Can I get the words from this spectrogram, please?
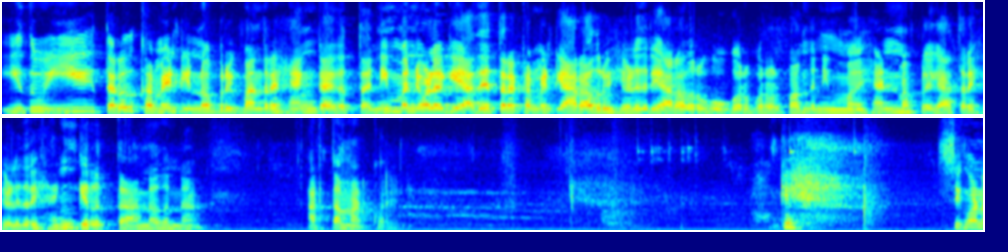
ಇದು ಈ ಥರದ ಕಮೆಂಟ್ ಇನ್ನೊಬ್ರಿಗೆ ಬಂದರೆ ಹೆಂಗಾಗುತ್ತೆ ನಿಮ್ಮ ಮನೆಯೊಳಗೆ ಅದೇ ಥರ ಕಮೆಂಟ್ ಯಾರಾದರೂ ಹೇಳಿದ್ರಿ, ಯಾರಾದರೂ ಹೋಗೋರು ಬರೋರು ಬಂದು ನಿಮ್ಮ ಹೆಣ್ಮಕ್ಳಿಗೆ ಆ ಥರ ಹೇಳಿದ್ರೆ ಹೆಂಗಿರುತ್ತೆ ಅನ್ನೋದನ್ನು ಅರ್ಥ ಮಾಡ್ಕೊರಿ ಓಕೆ ಸಿಗೋಣ.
